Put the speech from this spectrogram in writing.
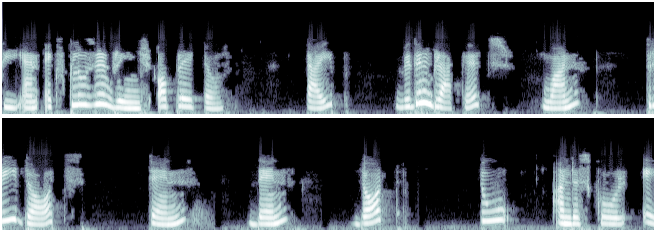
see an exclusive range operator. Type within brackets 1, 3 dots, 10, then dot to underscore a.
